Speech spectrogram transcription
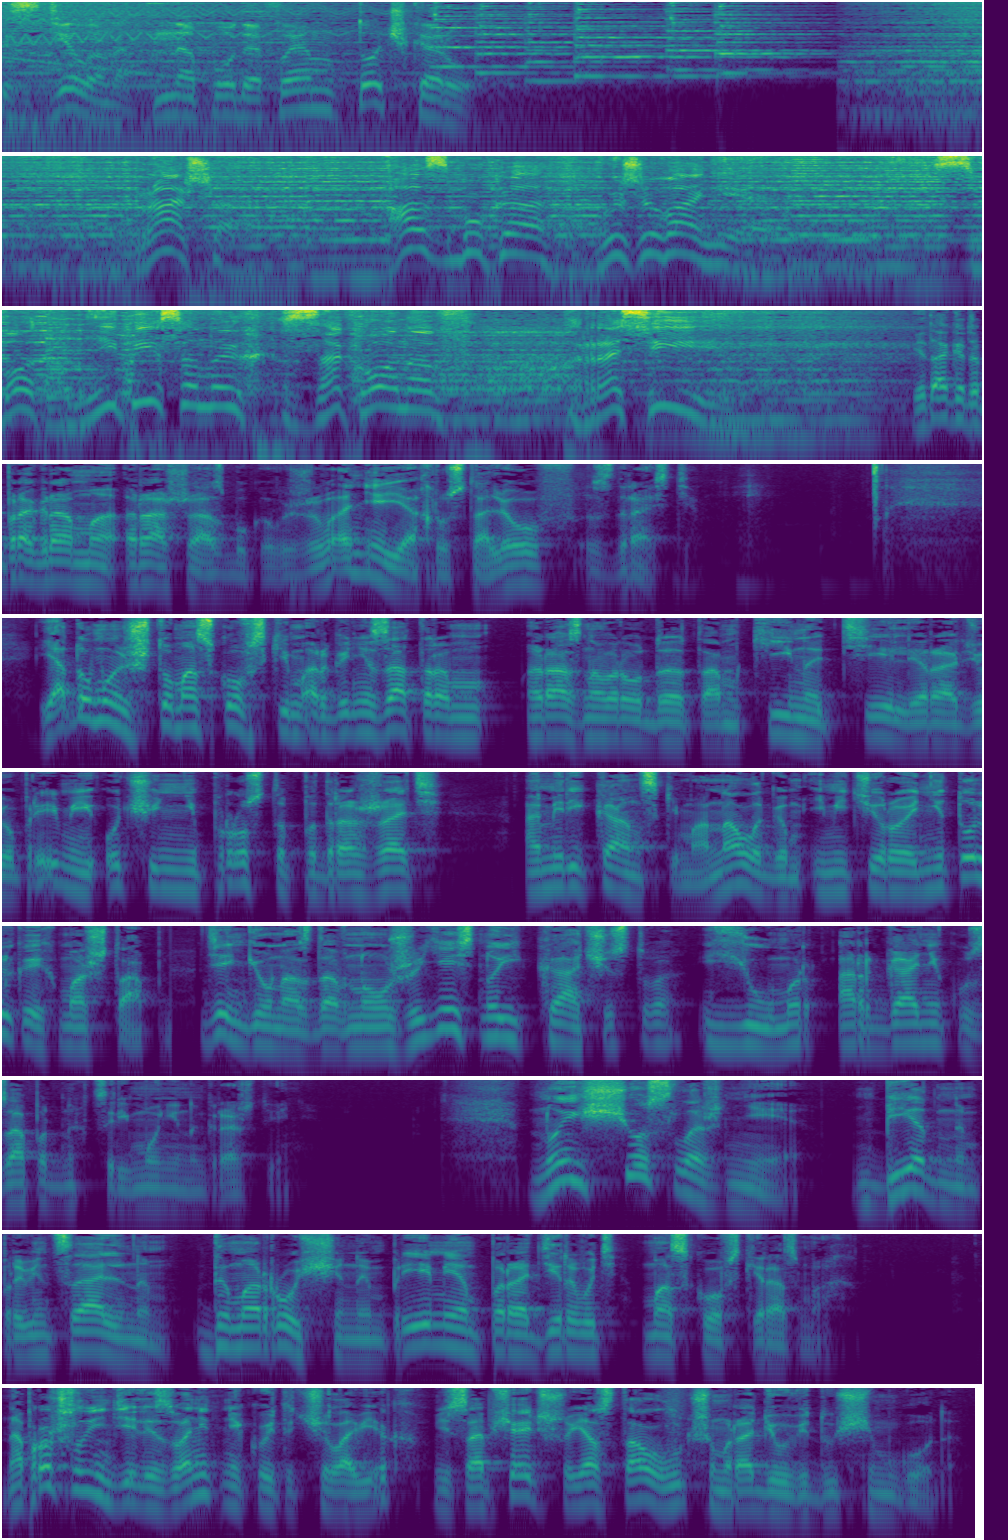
сделано на podfm.ru Раша. Азбука выживания. Свод неписанных законов России. Итак, это программа «Раша. Азбука выживания». Я Хрусталев. Здрасте. Я думаю, что московским организаторам разного рода там кино, теле, радиопремий очень непросто подражать американским аналогам, имитируя не только их масштаб. Деньги у нас давно уже есть, но и качество, юмор, органику западных церемоний награждения. Но еще сложнее бедным, провинциальным, доморощенным премиям пародировать московский размах. На прошлой неделе звонит мне какой-то человек и сообщает, что я стал лучшим радиоведущим года.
